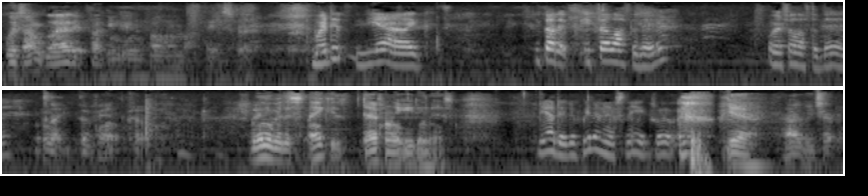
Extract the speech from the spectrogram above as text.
Which I'm glad it fucking didn't fall on my face, bro. Where did? Yeah, like you thought it it fell off of there, or it fell off the bed. Like the vent cover. Oh my gosh. But anyway, the snake is definitely eating this. Yeah, dude. If we didn't have snakes, well. yeah, I'd be tripping.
